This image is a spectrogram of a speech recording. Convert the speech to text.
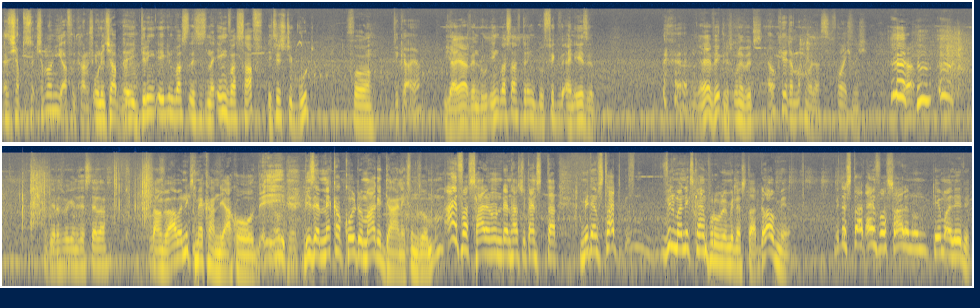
Also ich habe hab noch nie afrikanisch Und ich, hab, ich trinke irgendwas, das ist eine Ingwersaft, ist richtig gut für... Dicke Eier? Ja, ja, wenn du Ingwersaft trinkst, du fick wie ein Esel. ja, wirklich, ohne Witz. Ja, okay, dann machen wir das. Freue ich mich. Okay, deswegen ist Stella. Schauen wir. Aber nichts meckern, Jako. Okay. Diese Meckerkultur mag ich gar nichts und so. Einfach zahlen und dann hast du keinen Start. Mit dem Start will man nichts, kein Problem mit dem Start. Glaub mir. Mit dem Start einfach zahlen und Thema erledigt.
